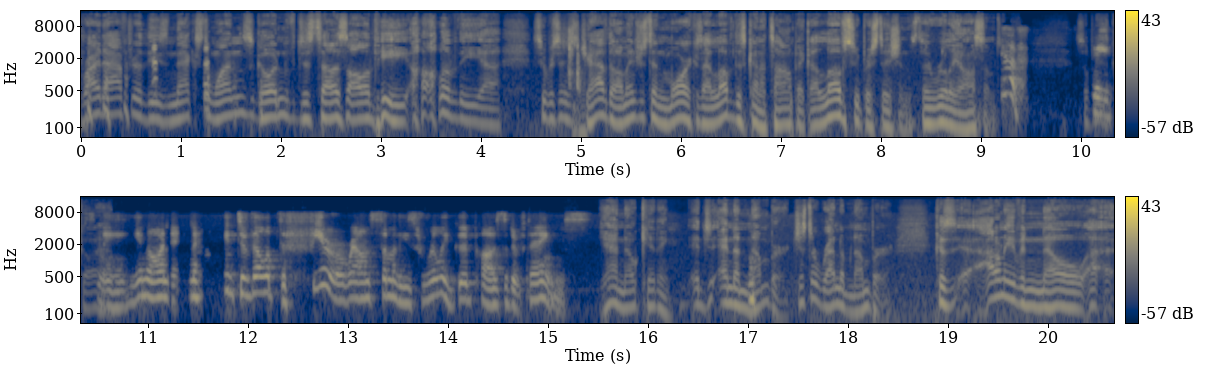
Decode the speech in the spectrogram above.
right after these next ones, go and just tell us all of the all of the uh, superstitions that you have. Though I'm interested in more because I love this kind of topic. I love superstitions; they're really awesome. Yeah, So please go hates ahead. me. You know, and, and develop the fear around some of these really good positive things. Yeah, no kidding. It, and a number, just a random number, because I don't even know. Uh,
